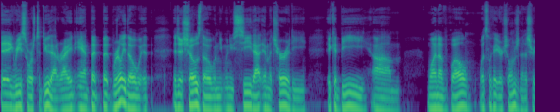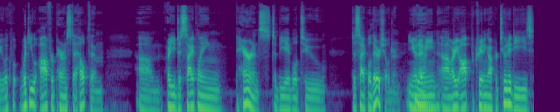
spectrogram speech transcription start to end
big resource to do that, right? And but but really though, it it just shows though when you, when you see that immaturity, it could be um, one of well, let's look at your children's ministry. Look, what, what do you offer parents to help them? Um, are you discipling parents to be able to disciple their children? You know what I mean? Um, are you op- creating opportunities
